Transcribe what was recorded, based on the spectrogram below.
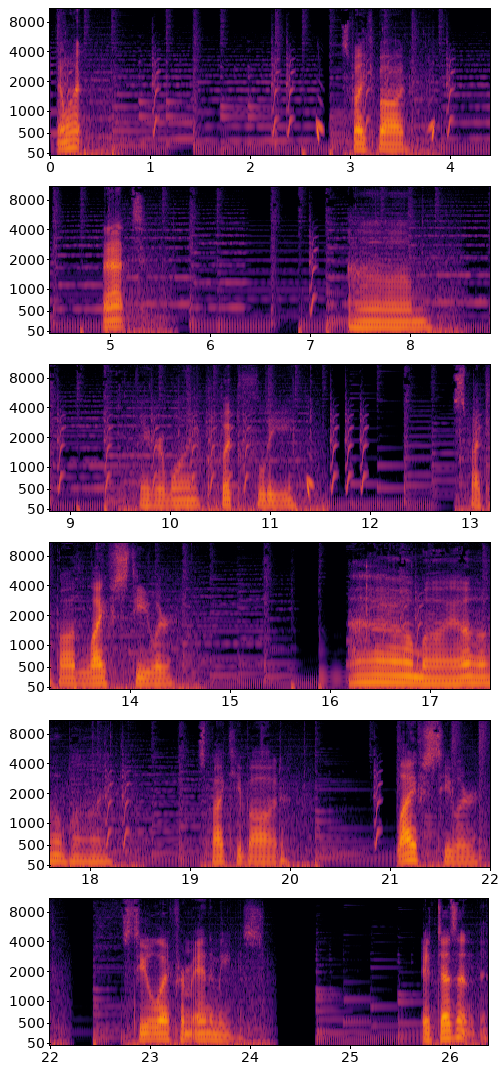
You know what? Spike. That. Um. Favorite one. Quick flee. Spiky bod. Life stealer. Oh my, oh my. Spiky bod. Life Stealer. Steal life from enemies. It doesn't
